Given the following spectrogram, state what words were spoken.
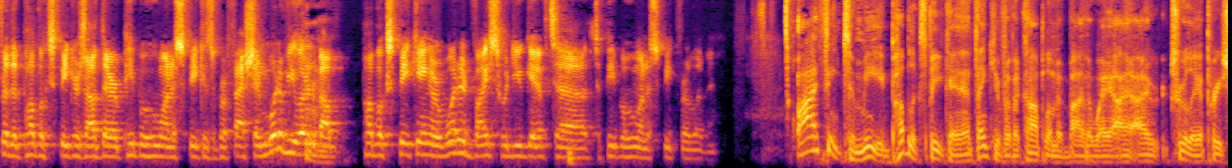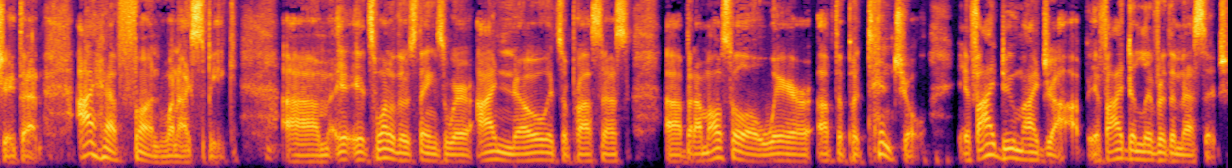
for the public speakers out there, people who want to speak as a profession. What have you learned hmm. about public speaking, or what advice would you give to to people who want to speak for a living? I think to me, public speaking, and thank you for the compliment, by the way. I, I truly appreciate that. I have fun when I speak. Um, it, it's one of those things where I know it's a process, uh, but I'm also aware of the potential. If I do my job, if I deliver the message,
